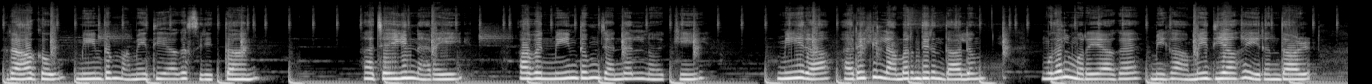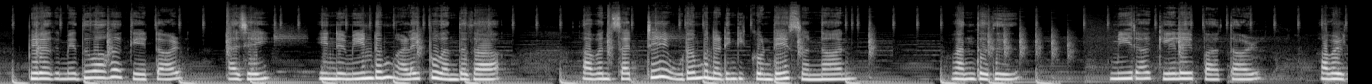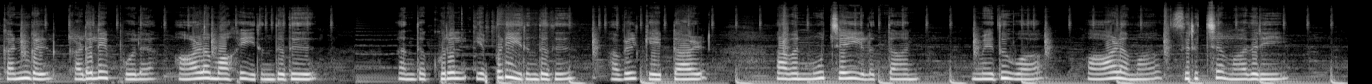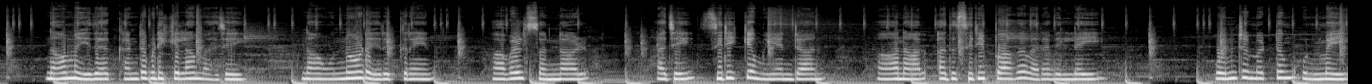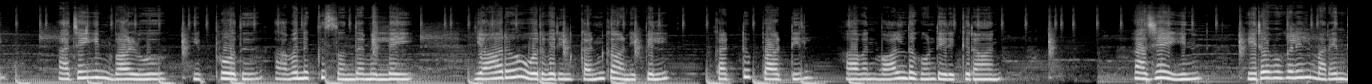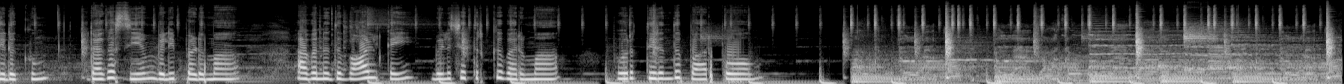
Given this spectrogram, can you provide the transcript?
ராகவ் மீண்டும் அமைதியாக சிரித்தான். அஜயின் அறை அவன் மீண்டும் ஜன்னல் நோக்கி மீரா அருகில் அமர்ந்திருந்தாலும் முதல் முறையாக மிக அமைதியாக இருந்தாள். பிறகு மெதுவாக கேட்டாள் அஜய் இன்று மீண்டும் அழைப்பு வந்ததா? அவன் சற்றே உடம்பு நடுங்கிக் கொண்டே சொன்னான். வந்தது. மீரா கீழே பார்த்தாள். அவள் கண்கள் கடலைப் போல ஆழமாக இருந்தது. அந்த குரல் எப்படி இருந்தது? அவள் கேட்டாள். அவன் மூச்சை இழுத்தான். மெதுவா ஆழமா சிரிச்ச மாதிரி. நாம் இதை கண்டுபிடிக்கலாம் அஜய். நான் உன்னோட இருக்கிறேன் அவள் சொன்னாள். அஜய் சிரிக்க முயன்றான். ஆனால் அது சிரிப்பாக வரவில்லை. ஒன்று மட்டும் உண்மை. அஜயின் வாழ்வு இப்போது அவனுக்கு சொந்தமில்லை. யாரோ ஒருவரின் கண்காணிப்பில் கட்டுப்பாட்டில் அவன் வாழ்ந்து கொண்டிருக்கிறான். அஜயின் இரவுகளில் மறைந்திருக்கும் ரகசியம் வெளிப்படுமா? அவனது வாழ்க்கை வெளிச்சத்திற்கு வருமா? பொறுத்திருந்து பார்ப்போம்.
